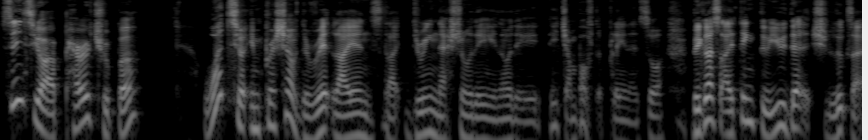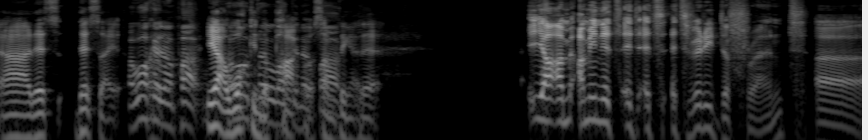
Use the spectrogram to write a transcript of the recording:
Since you are a paratrooper, what's your impression of the Red Lions like during National Day? You know, they they jump off the plane and so on. Because I think to you that should looks like ah, that's that's like A walk uh, in the park. yeah, a walk in the Total walk park in the or something like that. Yeah, I mean it's it, it's it's very different, uh,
